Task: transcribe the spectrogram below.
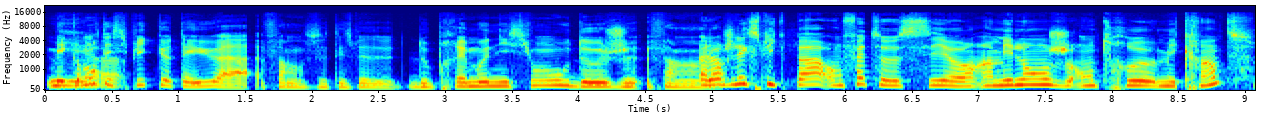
Mais comment euh, t'expliques que tu as eu enfin, cette espèce de prémonition ou de. Je, Alors, je l'explique pas. En fait, euh, c'est euh, un mélange entre mes craintes.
